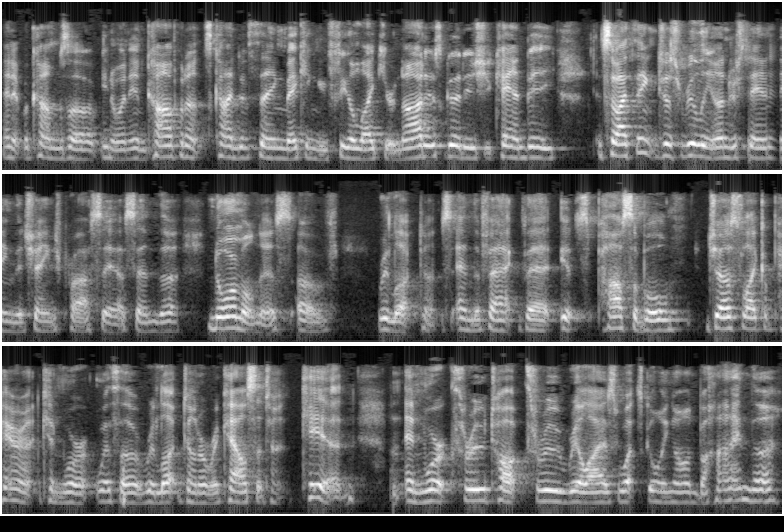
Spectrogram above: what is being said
And it becomes a you know an incompetence kind of thing, making you feel like you're not as good as you can be. And so I think just really understanding the change process and the normalness of reluctance and the fact that it's possible, just like a parent can work with a reluctant or recalcitrant kid and work through, talk through, realize what's going on behind the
